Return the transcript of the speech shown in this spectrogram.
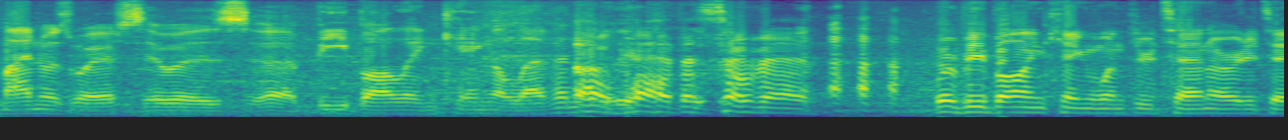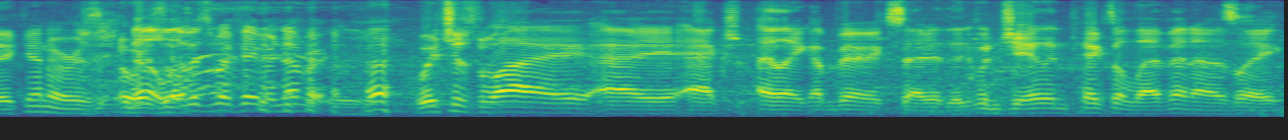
Mine was worse. It was uh, B balling King eleven. Oh god, that's so bad. Were B-balling King one through ten already taken, or is or No, is it- eleven's my favorite number, which is why I actually I like. I'm very excited that when Jalen picked eleven, I was like,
